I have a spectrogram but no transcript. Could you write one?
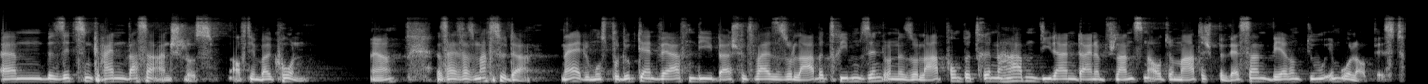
ähm, besitzen keinen Wasseranschluss auf dem Balkon. Ja? Das heißt, was machst du da? Naja, du musst Produkte entwerfen, die beispielsweise solarbetrieben sind und eine Solarpumpe drin haben, die dann deine Pflanzen automatisch bewässern, während du im Urlaub bist.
